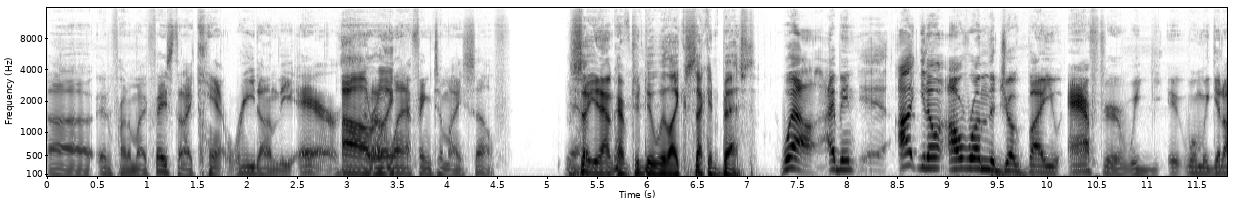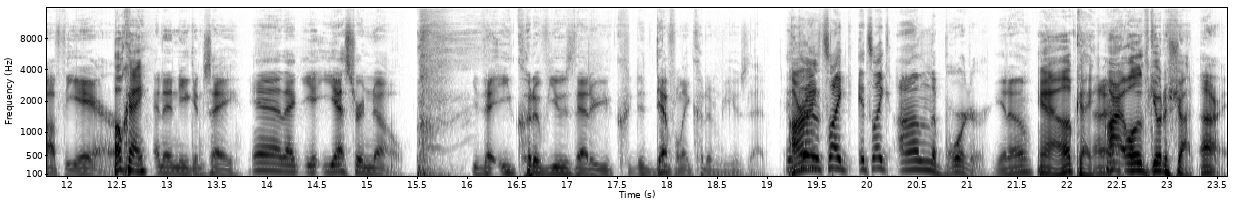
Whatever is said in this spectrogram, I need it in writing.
uh, in front of my face that I can't read on the air. Oh, really? I'm laughing to myself. So you now have to do with like second best. Well, I mean, I, you know, I'll run the joke by you after we when we get off the air. Okay. and then you can say, yeah, that y- yes or no. that you could have used that, or you could, definitely could have used that. It's, All right. it's like it's like on the border, you know. Yeah, okay. All don't right, well, let's give it a shot. All right.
